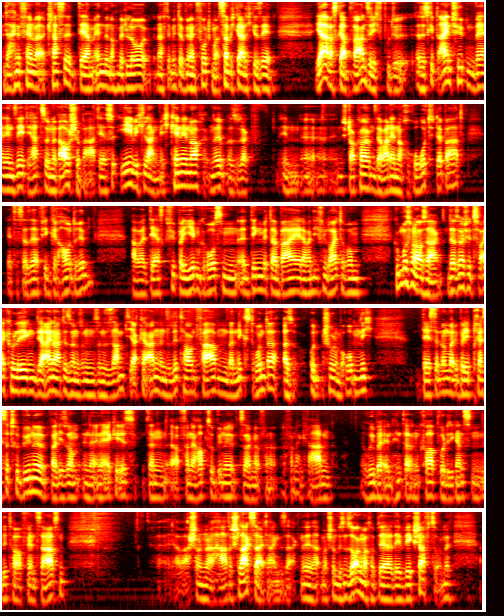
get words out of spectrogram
der eine Fan war klasse, der am Ende noch mit Low nach dem Interview ein Foto macht. Das habe ich gar nicht gesehen. Ja, aber es gab wahnsinnig gute. Also es gibt einen Typen, wenn ihr den seht, der hat so einen Rauschebart, der ist so ewig lang. Ich kenne ihn noch, ne, also in, äh, in Stockholm, da war der noch rot, der Bart. Jetzt ist da sehr viel Grau drin. Aber der ist gefühlt bei jedem großen äh, Ding mit dabei. Da liefen Leute rum. Gut, muss man auch sagen. Da zum Beispiel zwei Kollegen. Der eine hatte so, so, so eine Samtjacke an in so Litauen-Farben, dann nichts drunter. Also unten schon, aber oben nicht. Der ist dann irgendwann über die Pressetribüne, weil die so in der, in der Ecke ist, dann von der Haupttribüne, sagen wir von, von der Geraden, rüber in, den Korb, wo die ganzen Litauer-Fans saßen da war schon eine harte Schlagseite angesagt. Ne? Da hat man schon ein bisschen Sorgen gemacht, ob der den Weg schafft. So, ne?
